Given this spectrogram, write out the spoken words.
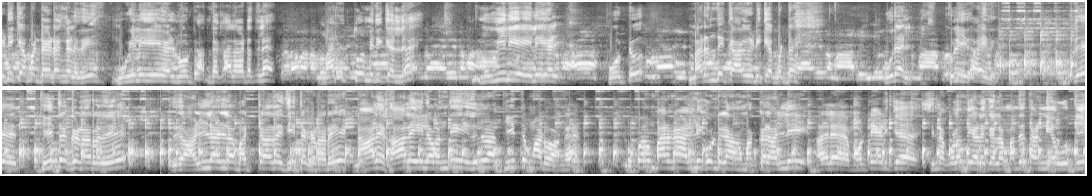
இடிக்கப்பட்ட இடங்கள் இது. முகிலிகைகள் போட்டு அந்த காலகட்டத்தில் மருத்துவம் இருக்கல்ல. முகிலிய இலைகள் போட்டு மருந்துக்காக இடிக்கப்பட்ட உரல். குழி தான் இது. இது தீர்த்த கிணறு இது. அள்ள அள்ள வட்டாத தீர்த்த கிணறு நாளை காலையில் வந்து இதில் தான் தீர்த்தம் ஆடுவாங்க. இப்போ பாருங்கள் அள்ளி கொண்டுருக்காங்க. மக்கள் அள்ளி அதில் மொட்டை அடித்த சின்ன குழந்தைகளுக்கு எல்லாம் வந்து தண்ணியை ஊற்றி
